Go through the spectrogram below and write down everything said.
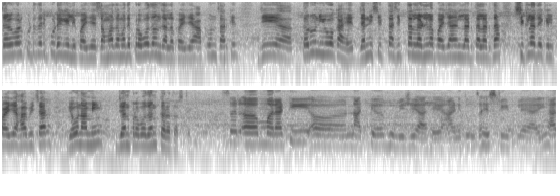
चळवळ कुठेतरी पुढे गेली पाहिजे समाजामध्ये प्रबोधन झालं पाहिजे. आपण सारखे जी तरुण युवक आहेत ज्यांनी शिकता शिकता लढलं पाहिजे आणि लढता लढता शिकलं देखील पाहिजे हा विचार घेऊन आम्ही जनप्रबोधन करत असतो. सर मराठी नाट्यभूमी जी आहे आणि तुमचं हे स्ट्रीट प्ले आहे ह्यात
